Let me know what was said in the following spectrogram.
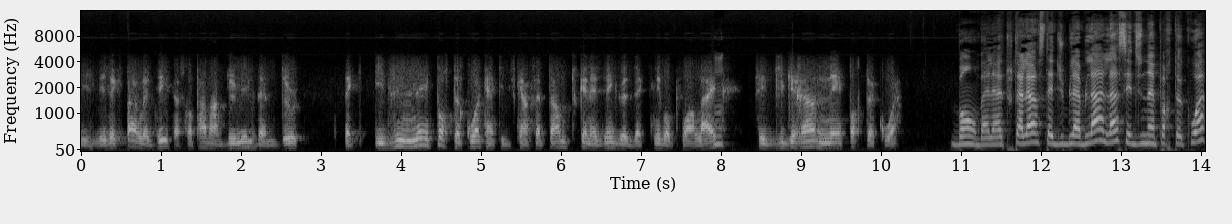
Puis les experts le disent, ça ne sera pas avant 2022. Fait il dit n'importe quoi quand il dit qu'en septembre, tout Canadien qui veut être vacciné va pouvoir l'être. Mm. C'est du grand n'importe quoi. Bon, ben là, tout à l'heure, c'était du blabla. Là, c'est du n'importe quoi.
